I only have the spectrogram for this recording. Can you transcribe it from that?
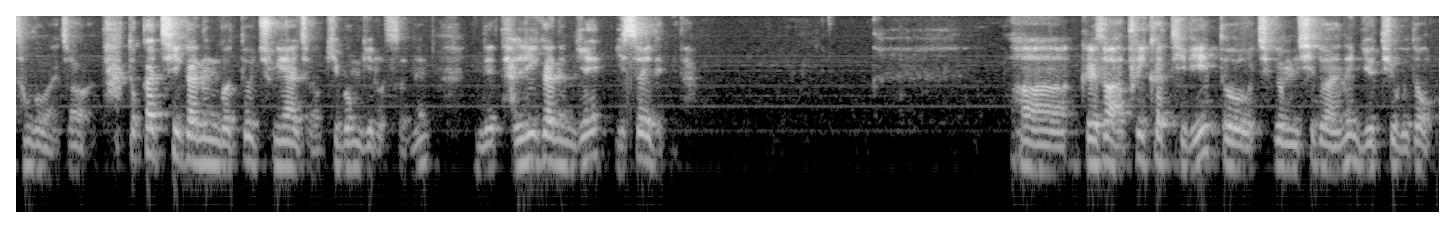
성공하죠. 다 똑같이 가는 것도 중요하죠. 기본기로서는. 근데 달리 가는 게 있어야 됩니다. 어, 그래서 아프리카 TV 또 지금 시도하는 유튜브도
